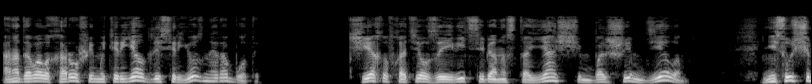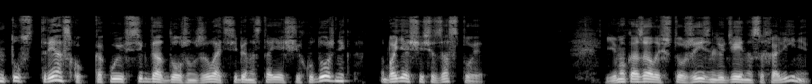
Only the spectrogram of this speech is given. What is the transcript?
Она давала хороший материал для серьезной работы. Чехов хотел заявить себя настоящим большим делом, несущим ту встряску, какую всегда должен желать себе настоящий художник, боящийся застоя. Ему казалось, что жизнь людей на Сахалине,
